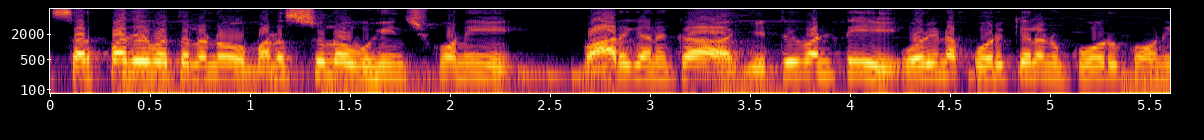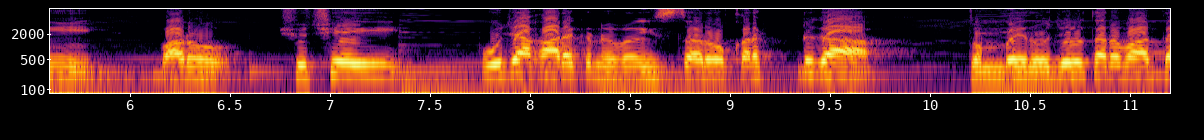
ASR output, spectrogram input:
సర్పదేవతలను మనస్సులో ఊహించుకొని వారు గనక ఎటువంటి కోరిన కోరికలను కోరుకొని వారు శుచి అయి పూజా కార్యక్రమం నిర్వహిస్తారో కరెక్ట్గా తొంభై రోజుల తర్వాత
